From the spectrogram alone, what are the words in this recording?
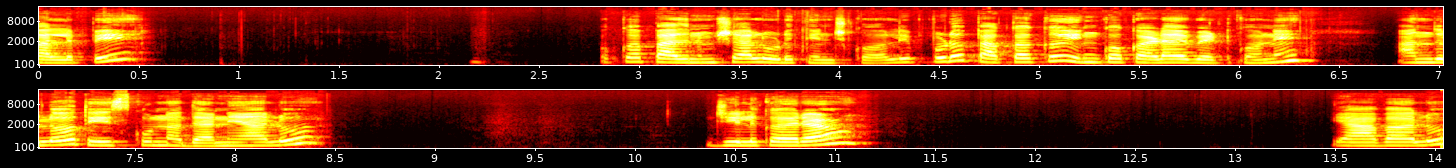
కలిపి ఒక పది నిమిషాలు ఉడికించుకోవాలి. ఇప్పుడు పక్కకు ఇంకో కడాయి పెట్టుకొని అందులో తీసుకున్న ధనియాలు జీలకర్ర యావాలు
